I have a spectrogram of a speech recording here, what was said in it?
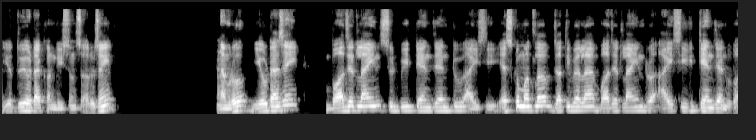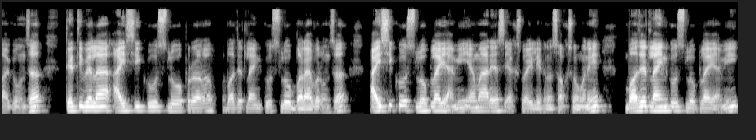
यो दुईवटा कन्डिसन्सहरू चाहिँ हाम्रो एउटा चाहिँ budget line should be tangent to IC यसको मतलब जति बेला बजेट लाइन र आइसी टेन्जेन्ट भएको हुन्छ त्यति बेला आइसीको स्लोप र बजेट लाइनको स्लोप बराबर हुन्छ। आइसीको स्लोपलाई हामी एमआरएस एक्सवाई लेख्न सक्छौँ भने बजेट लाइनको स्लोपलाई हामी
